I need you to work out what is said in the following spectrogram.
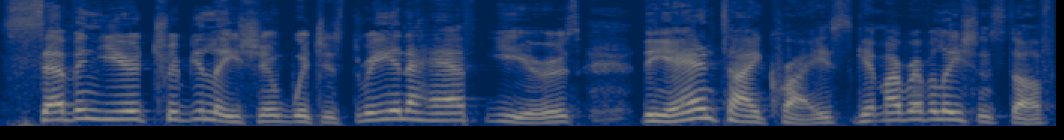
seven year tribulation, which is three and a half years, the Antichrist, get my revelation stuff,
